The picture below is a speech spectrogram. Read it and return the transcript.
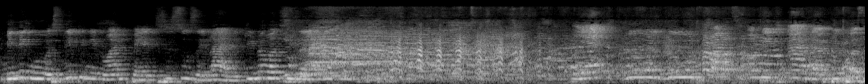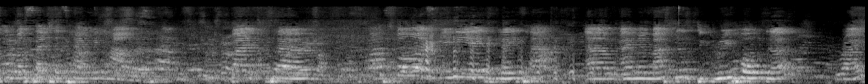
Meaning we were sleeping in one bed, Sisuzelane. Do you know what Sisuzelane is? yeah, we would, we would fight on each other because it was such a tiny house. But um, fast forward many years later, um, I'm a master's degree holder right?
